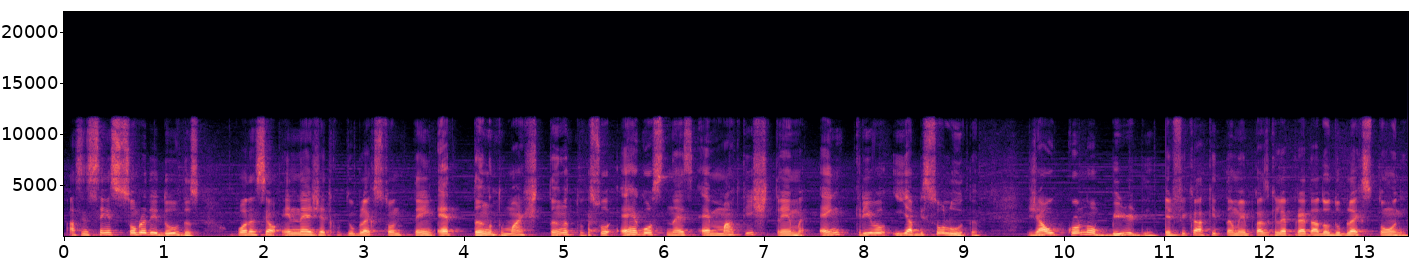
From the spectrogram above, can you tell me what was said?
assim sem sombra de dúvidas. O potencial energético que o Blackstone tem é tanto, mais tanto, a sua ergocinese é que extrema, é incrível e absoluta. Já o Chronobeard, ele fica aqui também por causa que ele é predador do Blackstone,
